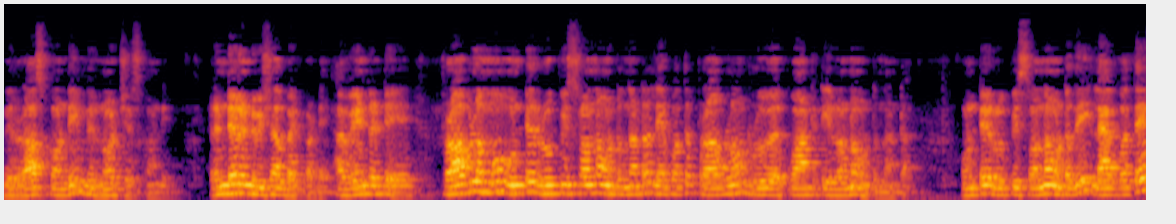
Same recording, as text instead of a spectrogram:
మీరు రాసుకోండి మీరు నోట్ చేసుకోండి. రెండే రెండు విషయాలు బయటపడ్డాయి. అవి ఏంటంటే ప్రాబ్లము ఉంటే రూపీస్లోనే ఉంటుందంట లేకపోతే ప్రాబ్లం రూ క్వాంటిటీలోనే ఉంటుందంట. ఉంటే రూపీస్లోనే ఉంటుంది లేకపోతే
